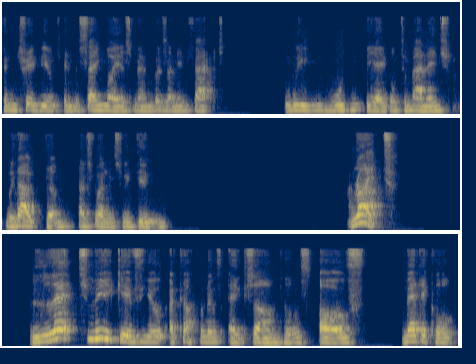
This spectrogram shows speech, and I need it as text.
contribute in the same way as members. And in fact, we wouldn't be able to manage without them as well as we do. Right. Let me give you a couple of examples of medical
